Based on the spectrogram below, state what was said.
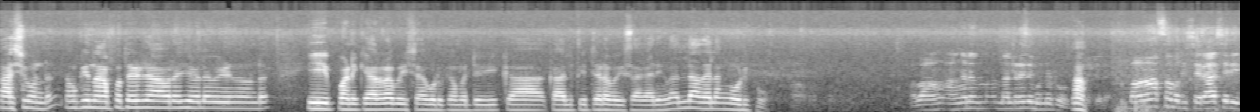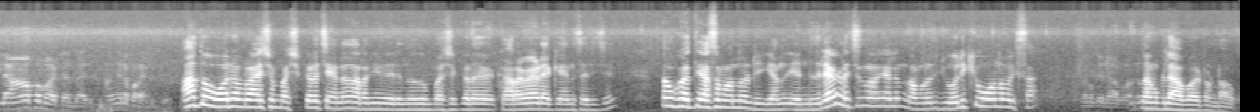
കാശ് കൊണ്ട് നമുക്ക് ഈ നാൽപ്പത്തേഴ് ആവറേജ് വില വീഴുന്നതുകൊണ്ട് ഈ പണിക്കാരുടെ പൈസ കൊടുക്കാൻ പറ്റും. ഈ കാ കാലിത്തീറ്റയുടെ പൈസ കാര്യങ്ങളെല്ലാം അതെല്ലാം അങ്ങ് ഓടിപ്പോകും അങ്ങനെ നല്ല രീതിയിൽ മുന്നോട്ട് പോകും മാസം നമുക്ക് ശരാശരി ലാഭമായിട്ട് എന്തായാലും അങ്ങനെ പറയാൻ അത് ഓരോ പ്രാവശ്യം പശുക്കളുടെ ചെന നിറഞ്ഞു വരുന്നതും പശുക്കളുടെ കറവയുടെ ഒക്കെ അനുസരിച്ച് നമുക്ക് വ്യത്യാസം വന്നുകൊണ്ടിരിക്കുക എന്തിലേ കളിച്ചെന്ന് പറഞ്ഞാലും നമ്മളൊരു ജോലിക്ക് പോകുന്ന പൈസ നമുക്ക് ലാഭമായിട്ടുണ്ടാകും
